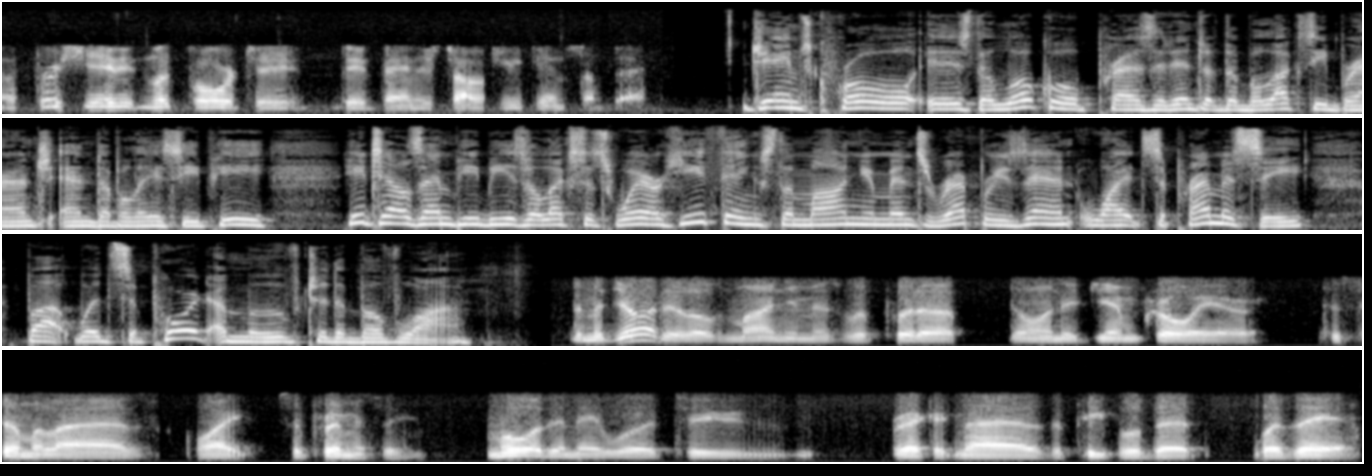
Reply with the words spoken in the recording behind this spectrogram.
appreciate it and look forward to the advantage talking to you again someday. James Crowell is the local president of the Biloxi branch NAACP. He tells MPB's Alexis Ware he thinks the monuments represent white supremacy, but would support a move to the Beauvoir. The majority of those monuments were put up during the Jim Crow era to symbolize white supremacy more than they were to recognize the people that were there.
